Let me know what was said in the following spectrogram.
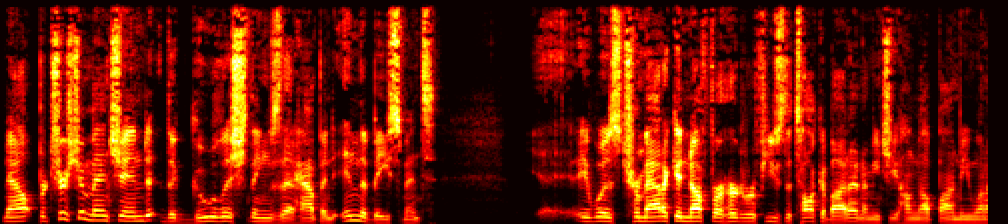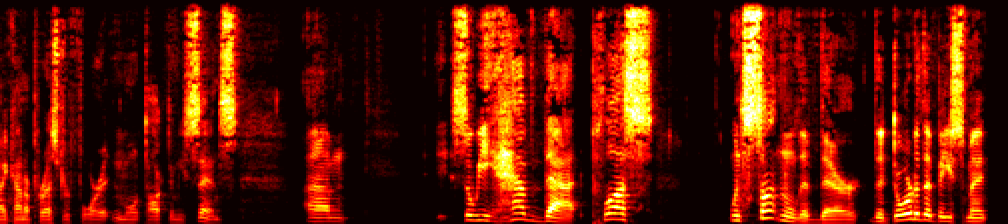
Now, Patricia mentioned the ghoulish things that happened in the basement it was traumatic enough for her to refuse to talk about it. I mean, she hung up on me when I kind of pressed her for it and won't talk to me since. Um, so we have that. Plus, when Sutton lived there, the door to the basement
